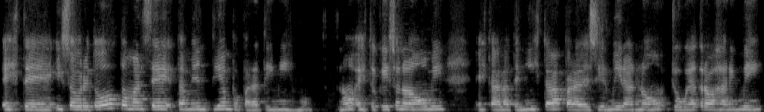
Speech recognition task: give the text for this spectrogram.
Este, y sobre todo, tomarse también tiempo para ti mismo. ¿no? Esto que hizo Naomi, está la tenista, para decir, mira, no, yo voy a trabajar en mí,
